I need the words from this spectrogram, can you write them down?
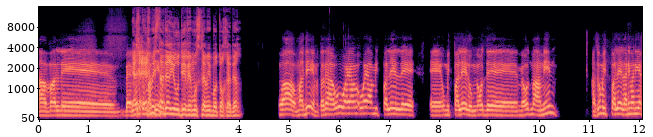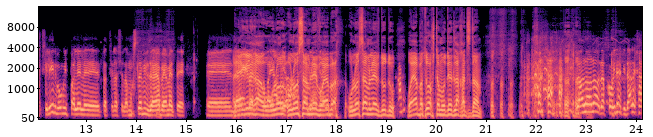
אבל אה, באמת איך, איך מדהים. מסתדר יהודי ומוסלמי באותו חדר? וואו, מדהים, אתה יודע, הוא היה, הוא היה מתפלל, אה, אה, הוא מתפלל, הוא מאוד, מאוד מאמין, אז הוא מתפלל, אני מניח תפילין, והוא מתפלל את התפילה של המוסלמים, זה היה באמת... אני אגיד לך, הוא לא-. הוא לא שם לב, הוא לא שם לב, דודו. הוא היה בטוח שאתה מודד לחץ דם. לא, לא, לא, דווקא הוא יודע, תדע לך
